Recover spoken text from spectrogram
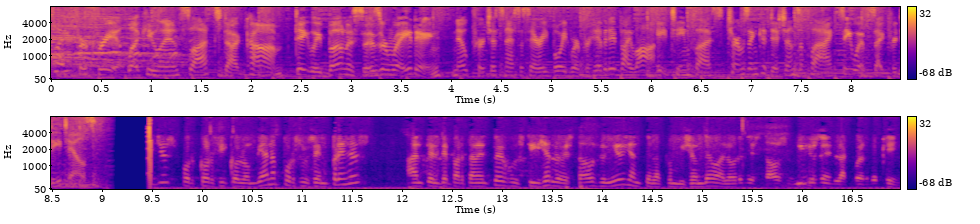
Play for free at LuckyLandSlots.com. Daily bonuses are waiting. No purchase necessary. Void where prohibited by law. 18 plus. Terms and conditions apply. See website for details. Ellos, por Corfi Colombiana, por sus empresas, ante el Departamento de Justicia de los Estados Unidos y ante la Comisión de Valores de Estados Unidos en el acuerdo que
